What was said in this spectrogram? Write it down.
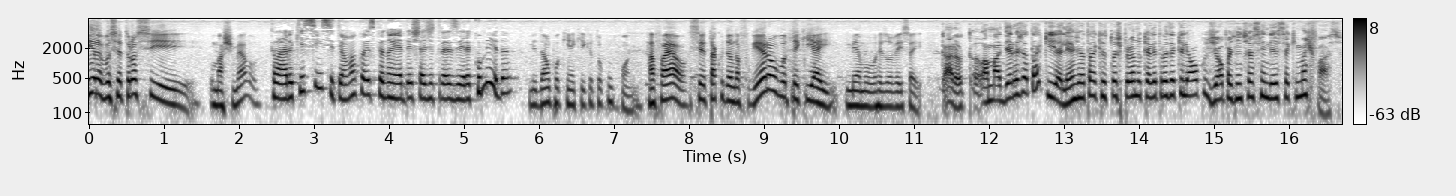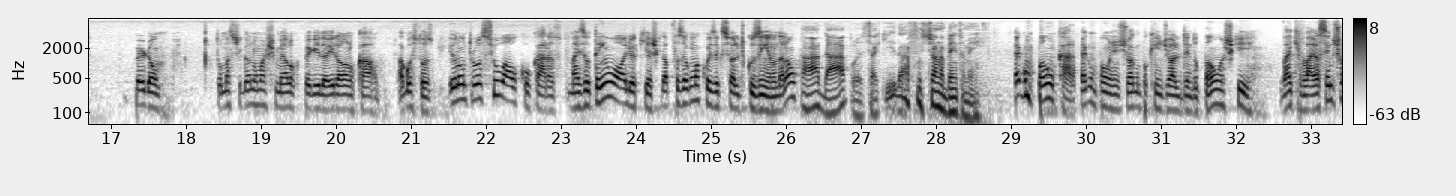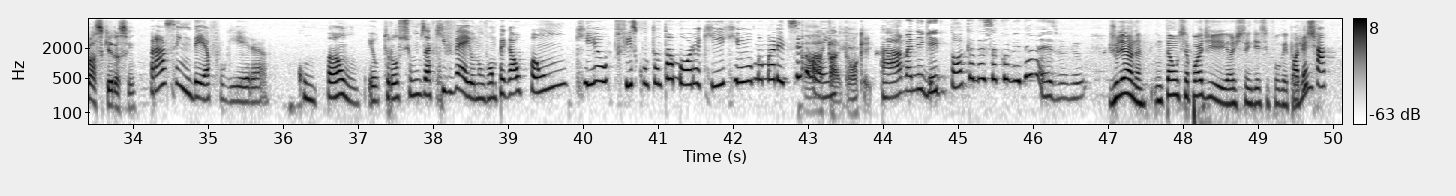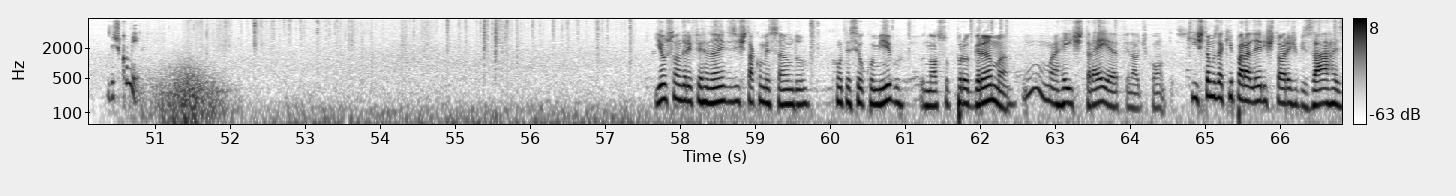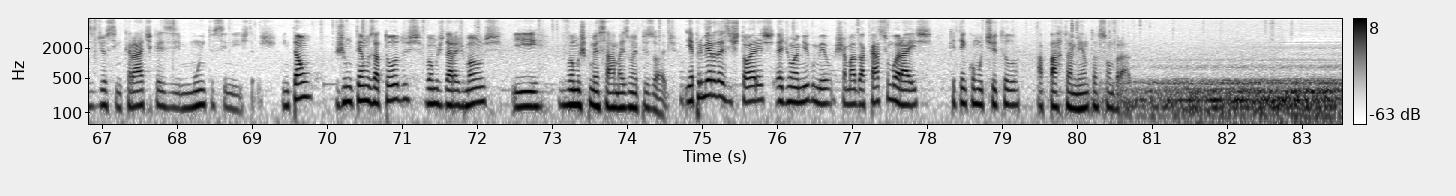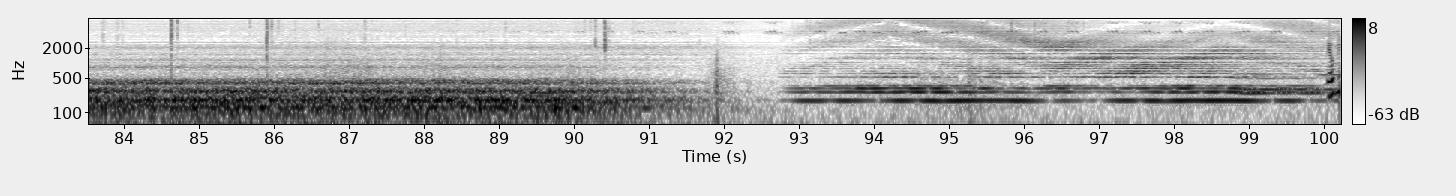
Ira, você trouxe o marshmallow? Claro que sim. Se tem uma coisa que eu não ia deixar de trazer é comida. Me dá um pouquinho aqui que eu tô com fome. Rafael, você tá cuidando da fogueira ou vou ter que ir aí mesmo resolver isso aí? Cara, tô- a madeira já tá aqui, a lenha já tá aqui. Eu tô esperando o Kelly trazer aquele álcool gel pra gente acender esse aqui mais fácil. Perdão. Tô mastigando um marshmallow que eu peguei da Ira lá no carro. Tá gostoso. Eu não trouxe o álcool, cara, mas eu tenho óleo aqui. Acho que dá pra fazer alguma coisa com esse óleo de cozinha, não dá não? Ah, dá, pô. Isso aqui dá, funciona bem também. Pega um pão, cara. Pega um pão, a gente joga um pouquinho de óleo dentro do pão. Acho que vai que vai. Eu acendo churrasqueira assim. Pra acender a fogueira com pão, eu trouxe uns aqui velho. Não vão pegar o pão que eu fiz com tanto amor aqui que o meu marido ensinou, Ah, hein? tá. Então ok. Ah, mas ninguém toca nessa comida mesmo, viu? Juliana, então você pode acender esse fogo aí pra Pode gente? deixar. Deixa comigo. E eu sou Andrei Fernandes e está começando Aconteceu Comigo, o nosso programa, uma reestreia, afinal de contas. Que estamos aqui para ler histórias bizarras, idiosincráticas e muito sinistras. Então, juntemos a todos, vamos dar as mãos e vamos começar mais um episódio. E a primeira das histórias é de um amigo meu chamado Acácio Moraes, que tem como título Apartamento Assombrado.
